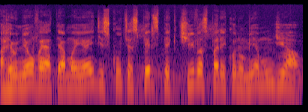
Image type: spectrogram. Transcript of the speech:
A reunião vai até amanhã e discute as perspectivas para a economia mundial.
